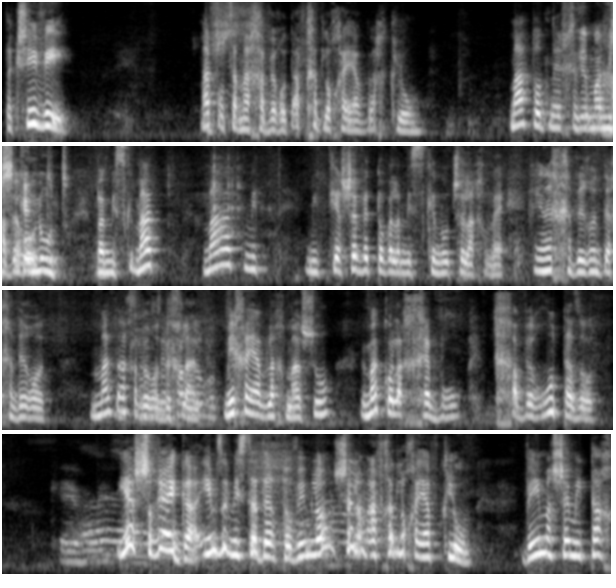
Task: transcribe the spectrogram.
תקשיבי, מה את רוצה מהחברות? אף אחד לא חייב לך כלום. מה את עוד עם בחברות? המסכנות. במסכ... מה, מה את מת... מתיישבת טוב על המסכנות שלך? והנה חברות חברות. מה זה החברות בכלל? חברות. מי חייב לך משהו? ומה כל החברות הזאת? יש רגע, אם זה מסתדר טוב, אם לא, שלום, אף אחד לא חייב כלום. ואם השם איתך,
